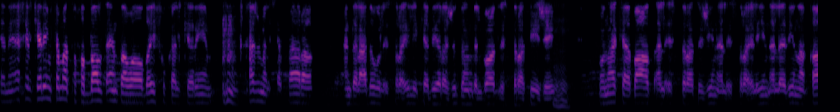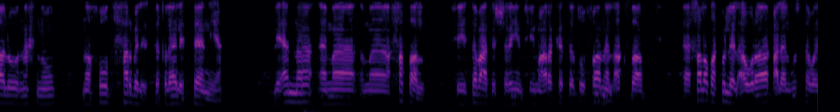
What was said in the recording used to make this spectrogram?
يعني أخي الكريم كما تفضلت أنت وضيفك الكريم حجم الخسارة عند العدو الإسرائيلي كبيرة جدا بالبعد الاستراتيجي. هناك بعض الاستراتيجيين الإسرائيليين الذين قالوا نحن نخوض حرب الاستقلال الثانية. لأن ما ما حصل في سبعة تشرين في معركة طوفان الأقصى خلط كل الأوراق على المستوى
